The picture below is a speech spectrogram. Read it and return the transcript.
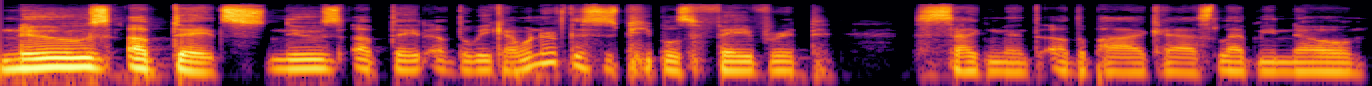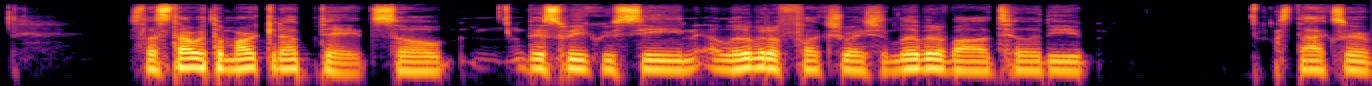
News updates. News update of the week. I wonder if this is people's favorite segment of the podcast. Let me know. So let's start with the market update. So this week we've seen a little bit of fluctuation, a little bit of volatility. Stocks are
